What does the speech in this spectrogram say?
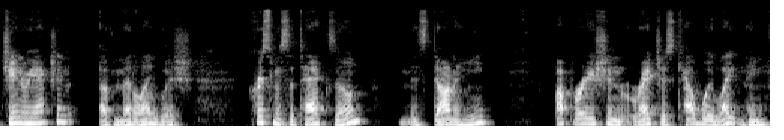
Chain Reaction of Metal Anguish, Christmas Attack Zone, Miss Donaghy, Operation Righteous Cowboy Lightning,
